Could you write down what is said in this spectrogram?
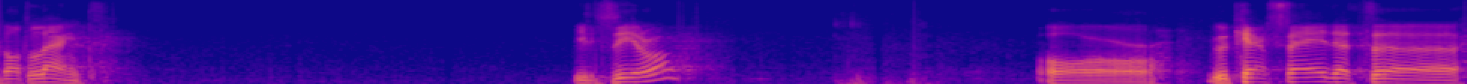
dot length is zero, or we can say that uh,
